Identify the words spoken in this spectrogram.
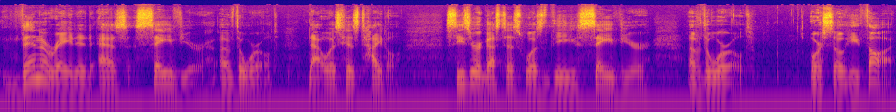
venerated as savior of the world. That was his title. Caesar Augustus was the savior of the world, or so he thought.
